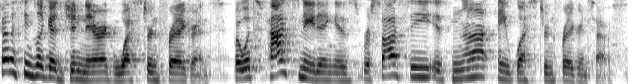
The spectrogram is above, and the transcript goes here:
Kind of seems like a generic Western fragrance. But what's fascinating is Rasasi is not a Western fragrance house.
